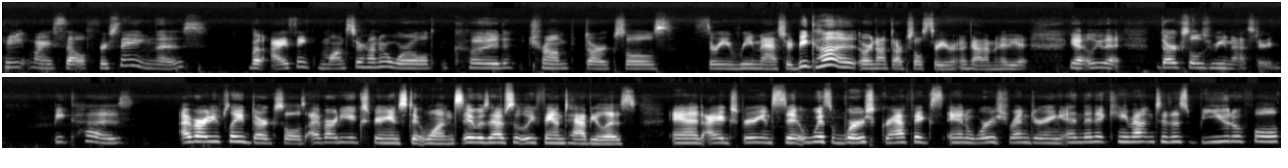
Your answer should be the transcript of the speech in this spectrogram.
hate myself for saying this, but I think Monster Hunter World could trump Dark Souls 3 remastered because, or not Dark Souls 3, oh god, I'm an idiot. Yeah, look at that. Dark Souls remastered. Because I've already played Dark Souls, I've already experienced it once. It was absolutely fantabulous. and I experienced it with worse graphics and worse rendering, and then it came out into this beautiful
